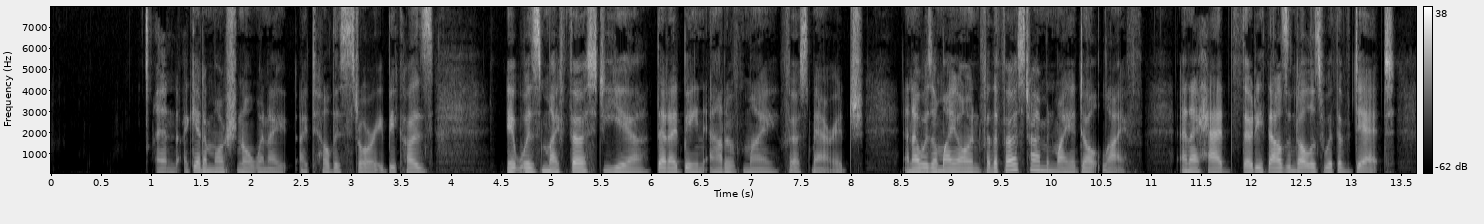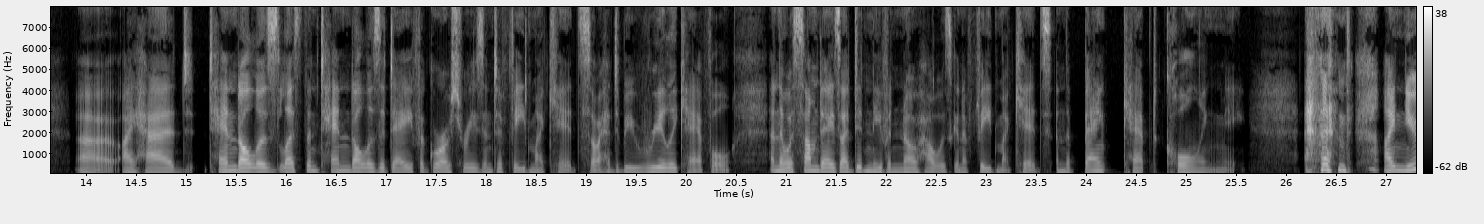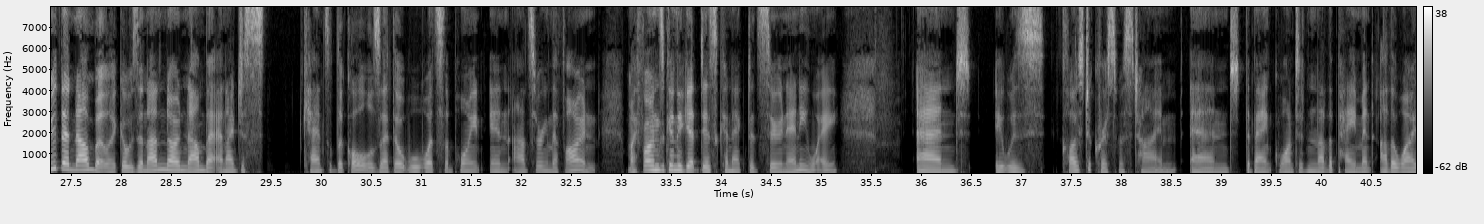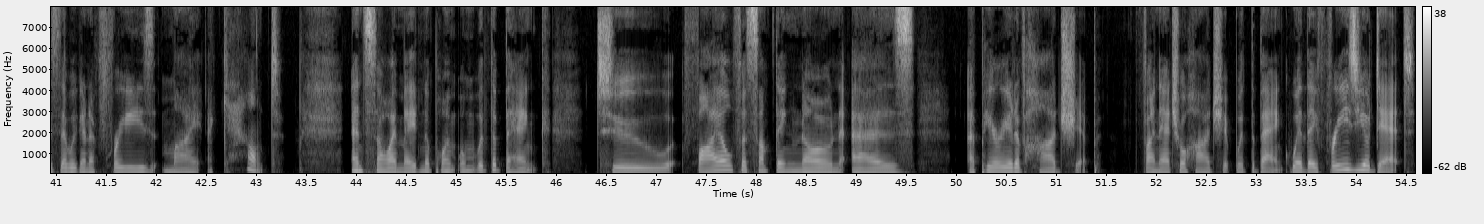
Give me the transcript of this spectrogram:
and I get emotional when I, I tell this story because it was my first year that I'd been out of my first marriage, and I was on my own for the first time in my adult life. And I had $30,000 worth of debt uh, I had $10, less than $10 a day for groceries and to feed my kids. So I had to be really careful. And there were some days I didn't even know how I was going to feed my kids. And the bank kept calling me. And I knew the number, like it was an unknown number. And I just canceled the calls. I thought, well, what's the point in answering the phone? My phone's going to get disconnected soon anyway. And it was close to Christmas time, and the bank wanted another payment. Otherwise, they were going to freeze my account. And so I made an appointment with the bank to file for something known as a period of hardship, financial hardship with the bank, where they freeze your debt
